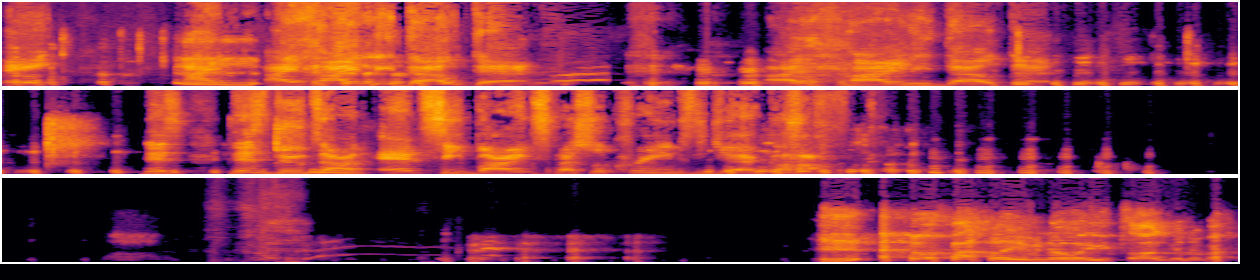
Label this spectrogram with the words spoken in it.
Hey, I, I highly doubt that. I highly doubt that. This this dude's on Etsy buying special creams to jack off. I don't even know what he's talking about.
